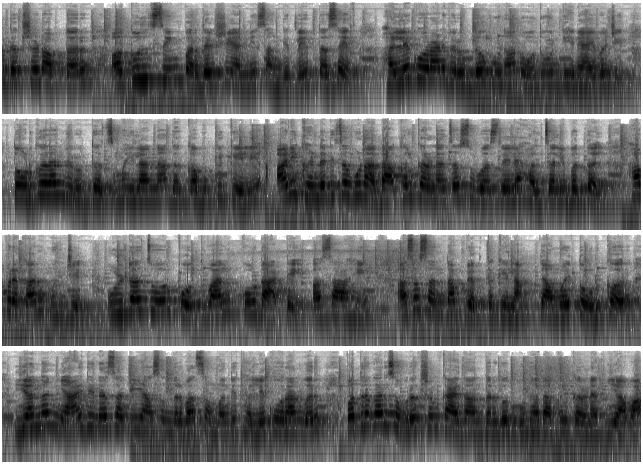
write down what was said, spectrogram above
अध्यक्ष डॉक्टर अतुल सिंग परदेशी यांनी सांगितले तसेच हल्लेखोरांविरुद्ध गुन्हा नोंदवून घेण्याऐवजी तोडकरांविरुद्धच महिलांना धक्काबुक्की केली आणि खंडणीचा गुन्हा दाखल करण्याचा सुरू असलेल्या हालचालीबद्दल हा प्रकार म्हणजे उलटा चोर कोतवाल को डाटे असा आहे असा संताप व्यक्त केला. त्यामुळे तोडकर यांना न्याय देण्यासाठी या संदर्भात संबंधित हल्लेखोरांवर पत्रकार संरक्षण कायदा अंतर्गत गुन्हा दाखल करण्यात यावा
